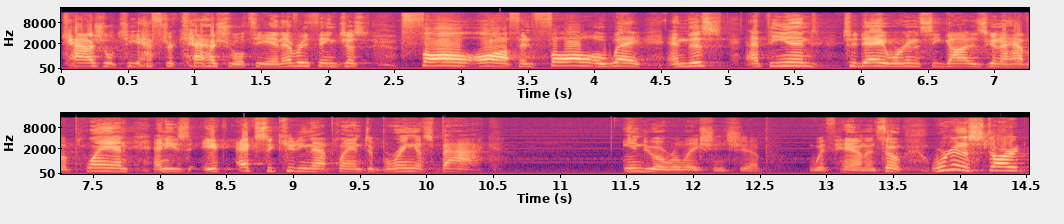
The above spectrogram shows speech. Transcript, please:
casualty after casualty and everything just fall off and fall away. And this, at the end today, we're going to see God is going to have a plan, and He's executing that plan to bring us back into a relationship with him. And so we're going to start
